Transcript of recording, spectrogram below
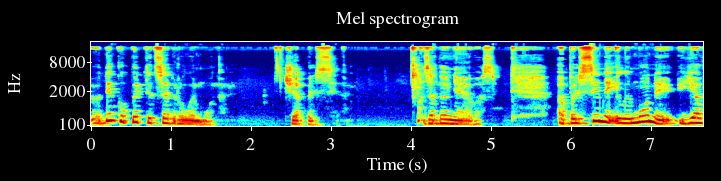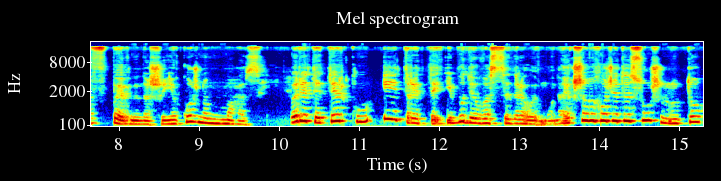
Де купити цедру лимона чи апельсина? Запевняю вас. Апельсини і лимони, я впевнена, що є в кожному магазині. Берете терку і трете, і буде у вас цедра лимона. Якщо ви хочете сушену, то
